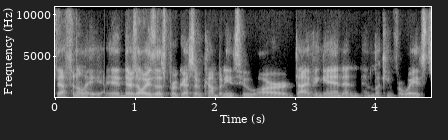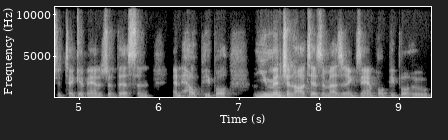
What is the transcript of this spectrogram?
Definitely. And there's always those progressive companies who are diving in and, and looking for ways to take advantage of this and, and help people. You mentioned autism as an example, people who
